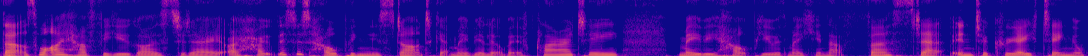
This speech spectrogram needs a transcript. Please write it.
That's what I have for you guys today. I hope this is helping you start to get maybe a little bit of clarity, maybe help you with making that first step into creating your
